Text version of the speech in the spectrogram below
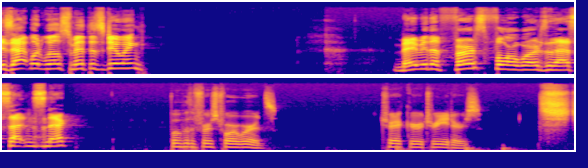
Is that what Will Smith is doing? Maybe the first four words of that sentence, Nick. What were the first four words? Trick or treaters. Shh,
